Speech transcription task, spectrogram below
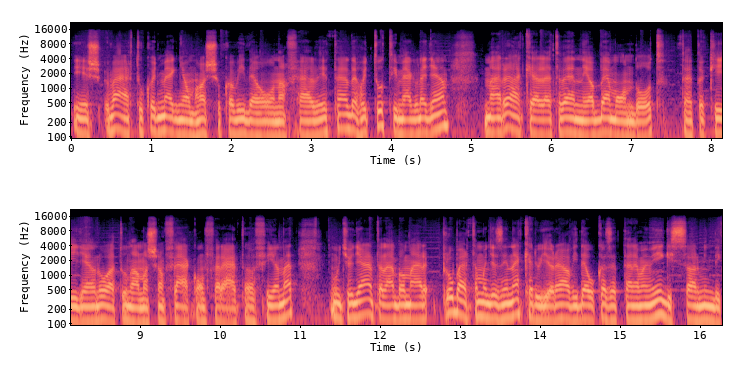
és vártuk, hogy megnyomhassuk a videón a felvétel, de hogy tuti meg legyen, már rá kellett venni a bemondót, tehát aki így ilyen rohadt unalmasan felkonferálta a filmet, úgyhogy általában már próbáltam, hogy azért ne kerüljön rá a videókazettára, mert mégis szar mindig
